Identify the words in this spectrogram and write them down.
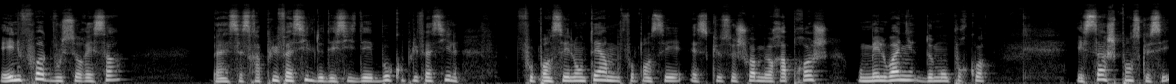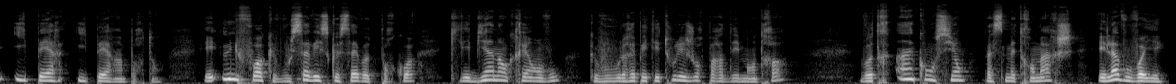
Et une fois que vous saurez ça, ben, ce sera plus facile de décider, beaucoup plus facile. faut penser long terme, faut penser est-ce que ce choix me rapproche ou m'éloigne de mon pourquoi? Et ça, je pense que c'est hyper, hyper important. Et une fois que vous savez ce que c'est votre pourquoi, qu'il est bien ancré en vous, que vous vous le répétez tous les jours par des mantras, votre inconscient va se mettre en marche. Et là, vous voyez,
